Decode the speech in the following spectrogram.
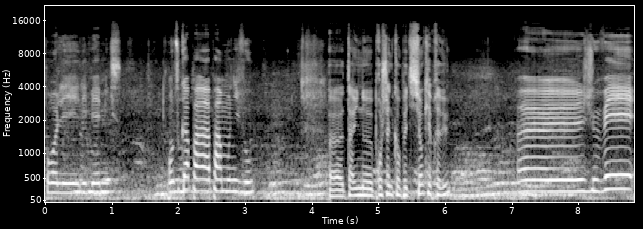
pour les, les BMX. En tout cas, pas, pas à mon niveau. Euh, T'as une prochaine compétition qui est prévue? Euh, je vais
